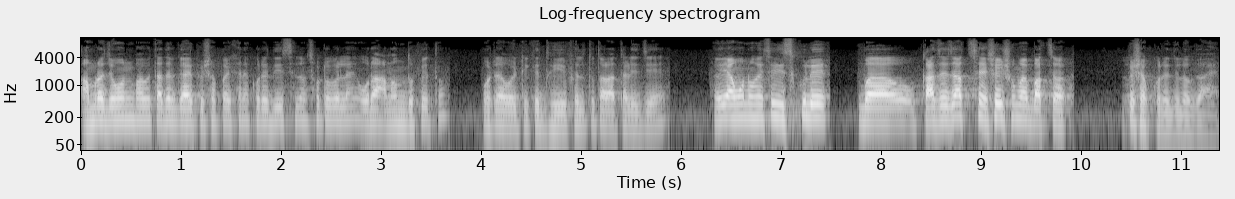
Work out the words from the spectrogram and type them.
আমরা যেমনভাবে তাদের গায়ে পেশা পায়খানা করে দিয়েছিলাম ছোটবেলায়, ওরা আনন্দ পেত, ওটা ওইটিকে ধুয়ে ফেলতো তাড়াতাড়ি যে, এই এমন হয়েছে স্কুলে বা কাজে যাচ্ছে, সেই সময় বাচ্চা পেশাব করে দিল গায়ে।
